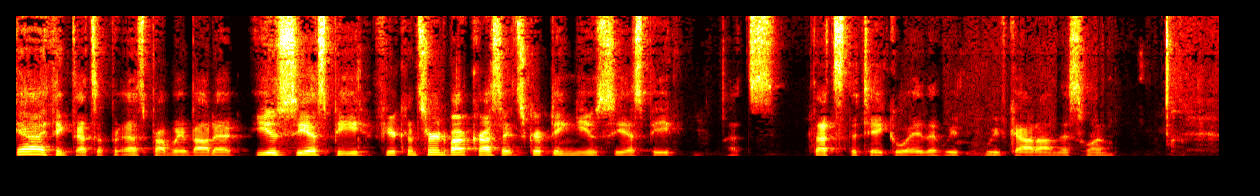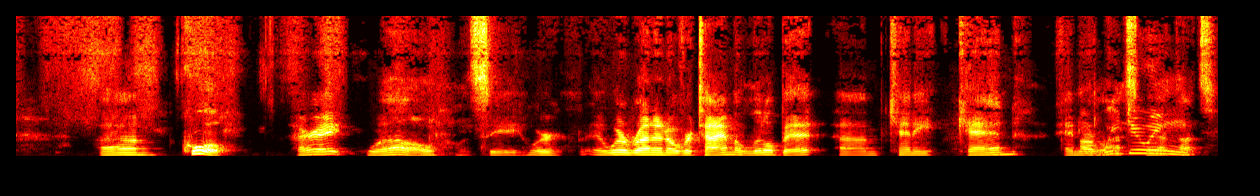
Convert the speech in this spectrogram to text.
Yeah, I think that's a that's probably about it. Use CSP if you're concerned about cross-site scripting. Use CSP. That's that's the takeaway that we've we've got on this one. Um, cool. All right. Well, let's see. We're we're running over time a little bit. Um, Kenny, Ken, any are we doing? Thoughts?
